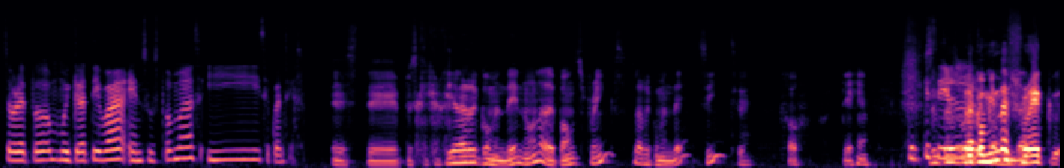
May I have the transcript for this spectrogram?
sobre todo muy creativa en sus tomas y secuencias. Este, pues que creo que ya la recomendé, ¿no? La de Palm Springs, ¿la recomendé? ¿Sí? Sí. Oh, damn. Creo que sí. Recomienda. Shrek.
